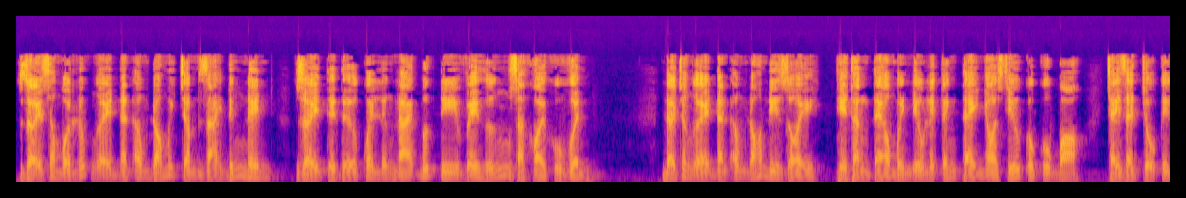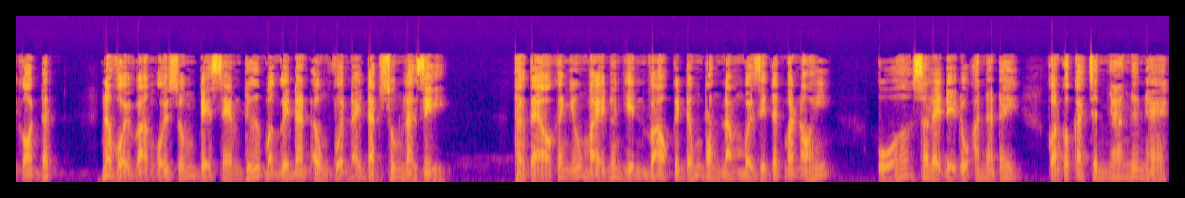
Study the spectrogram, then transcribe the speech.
Rồi sau một lúc người đàn ông đó mới chậm rãi đứng lên, rồi từ từ quay lưng lại bước đi về hướng ra khỏi khu vườn. Đợi cho người đàn ông đó đi rồi, thì thằng tèo mới níu lấy cánh tay nhỏ xíu của cô bo, chạy ra chỗ cái gò đất. Nó vội vàng ngồi xuống để xem thứ mà người đàn ông vừa nãy đặt xuống là gì. Thằng tèo khá nhíu mày, nó nhìn vào cái đống đang nằm ở dưới đất mà nói ủa, sao lại để đồ ăn ở đây? Còn có cả chân nhang nữa nè.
